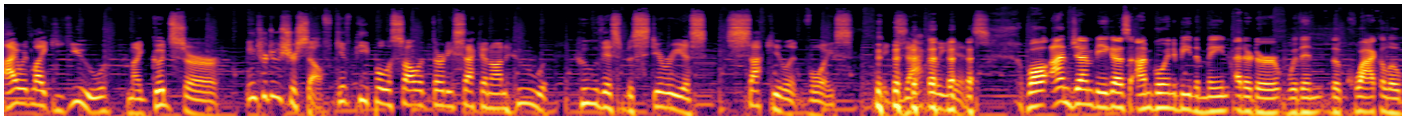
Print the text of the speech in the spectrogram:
I would like you, my good sir, introduce yourself. Give people a solid 30 second on who who this mysterious succulent voice exactly is. Well, I'm Jen Bigas. I'm going to be the main editor within the Quackalope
